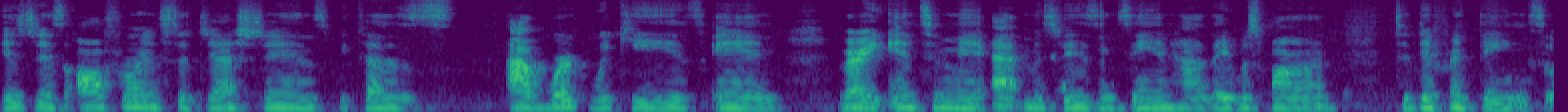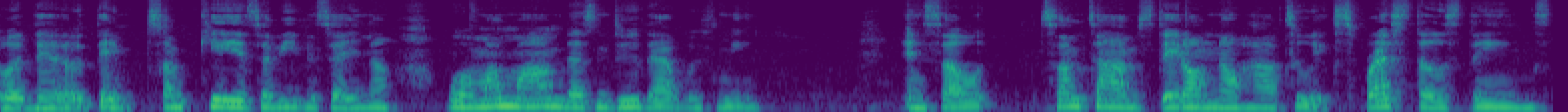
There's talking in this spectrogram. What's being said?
It's just offering suggestions because I've worked with kids in very intimate atmospheres and seeing how they respond to different things. Or they they some kids have even said, you know, well, my mom doesn't do that with me. And so sometimes they don't know how to express those things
